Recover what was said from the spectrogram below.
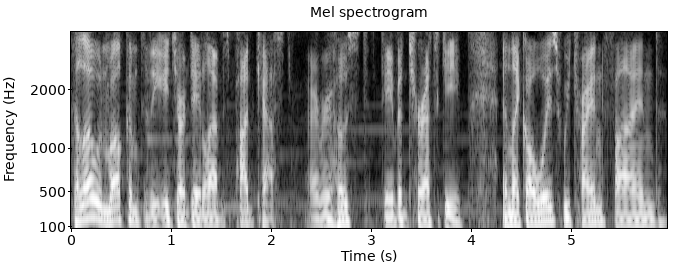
Hello and welcome to the HR Data Labs podcast. I'm your host, David Turetsky. And like always, we try and find the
